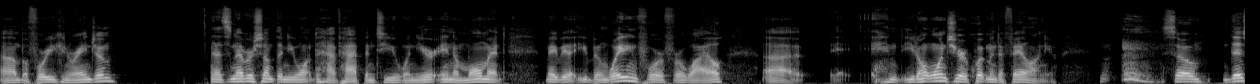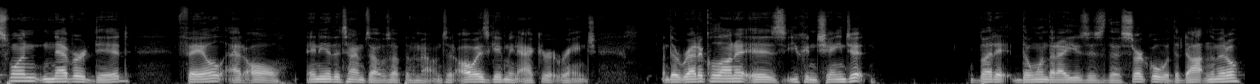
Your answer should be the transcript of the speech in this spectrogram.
um, before you can range them. That's never something you want to have happen to you when you're in a moment, maybe that you've been waiting for for a while, uh, and you don't want your equipment to fail on you. so this one never did fail at all any of the times I was up in the mountains. It always gave me an accurate range. The reticle on it is you can change it, but it, the one that I use is the circle with the dot in the middle.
